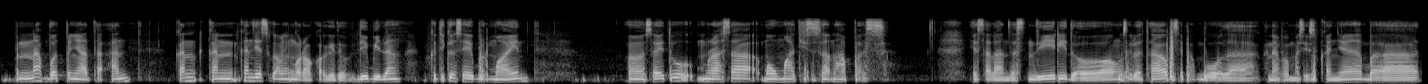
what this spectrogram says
pernah buat pernyataan kan kan kan dia suka ngerokok gitu. Dia bilang ketika saya bermain uh, saya itu merasa mau mati sesak napas. Ya salah anda sendiri dong. Sudah tahu sepak bola. Kenapa masih suka nyebat?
